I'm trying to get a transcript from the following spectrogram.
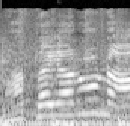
またやろうな。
